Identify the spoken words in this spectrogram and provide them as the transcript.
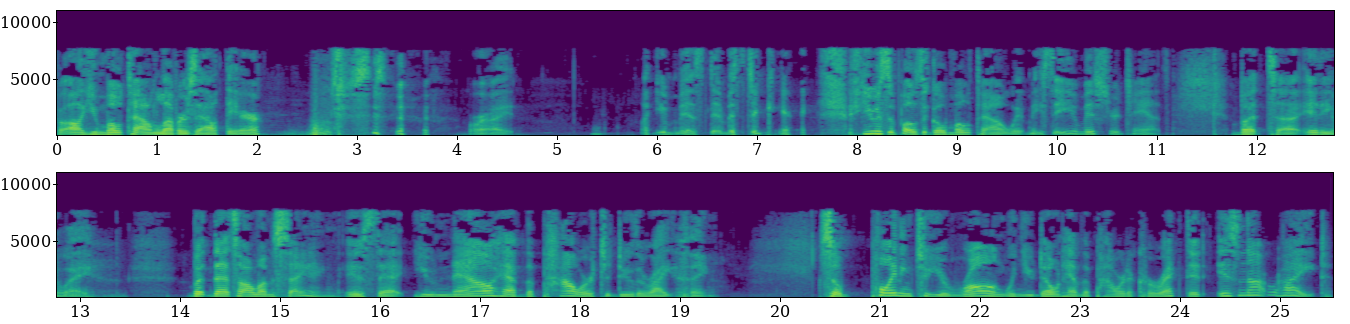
For all you Motown lovers out there. right. you missed it, Mr. Gary. You were supposed to go Motown with me. See, you missed your chance. But, uh, anyway. But that's all I'm saying is that you now have the power to do the right thing. So pointing to your wrong when you don't have the power to correct it is not right.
